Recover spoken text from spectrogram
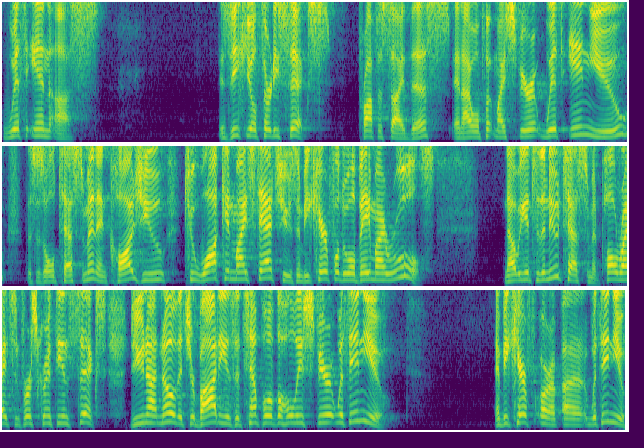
within us. Ezekiel 36, prophesied this, and I will put my spirit within you, this is Old Testament, and cause you to walk in my statutes and be careful to obey my rules. Now we get to the New Testament. Paul writes in 1 Corinthians 6 Do you not know that your body is a temple of the Holy Spirit within you? And be careful, or uh, within you,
